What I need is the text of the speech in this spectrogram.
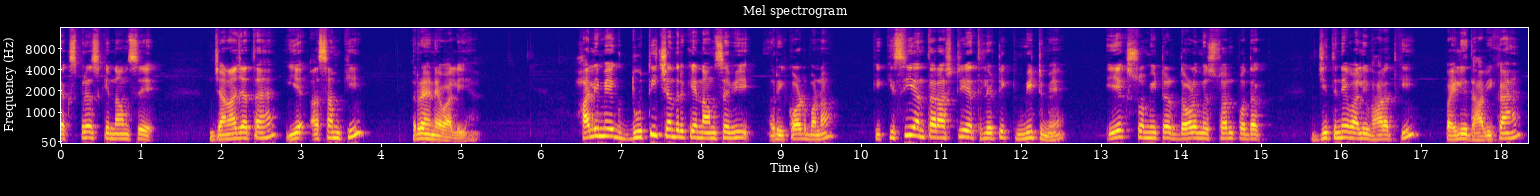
एक्सप्रेस के नाम से जाना जाता है। ये असम की रहने वाली हैं। हाल ही में एक दूती चंद्र के नाम से भी रिकॉर्ड बना कि किसी अंतर्राष्ट्रीय एथलेटिक मीट में 100 मीटर दौड़ में स्वर्ण पदक जीतने वाली भारत की पहली धाविका हैं।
